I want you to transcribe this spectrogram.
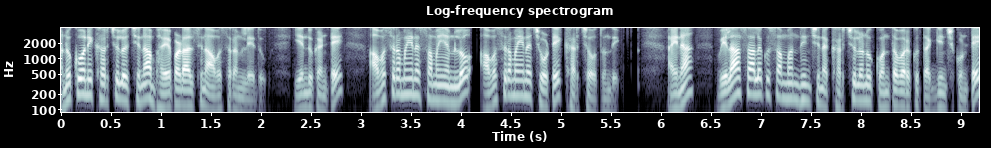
అనుకోని ఖర్చులొచ్చినా భయపడాల్సిన అవసరం లేదు. ఎందుకంటే అవసరమైన సమయంలో అవసరమైన చోటే ఖర్చవుతుంది. అయినా విలాసాలకు సంబంధించిన ఖర్చులను కొంతవరకు తగ్గించుకుంటే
